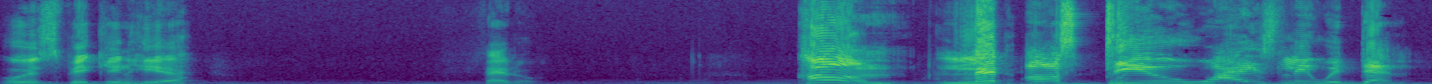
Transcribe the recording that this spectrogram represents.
Who is speaking here? Pharaoh. Come, let us deal wisely with them.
